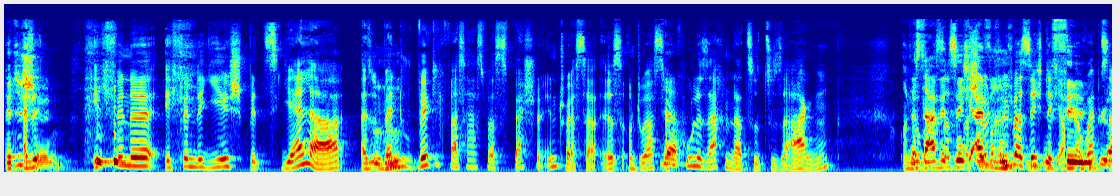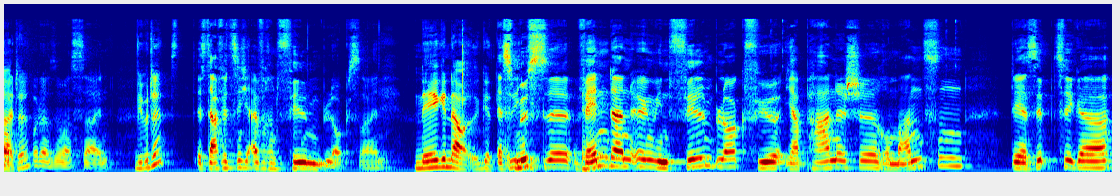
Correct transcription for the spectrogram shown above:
Bitteschön. Ich finde, ich finde, je spezieller, also Mhm. wenn du wirklich was hast, was Special Interest ist und du hast ja, Ja. coole Sachen dazu zu sagen und das darf jetzt nicht schön einfach ein, übersichtlich ein auf einer Filmblog Webseite. oder sowas sein. Wie bitte? Es darf jetzt nicht einfach ein Filmblog sein. Nee, genau. Ge- Es müsste, wenn dann irgendwie ein Filmblog für japanische Romanzen der 70er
